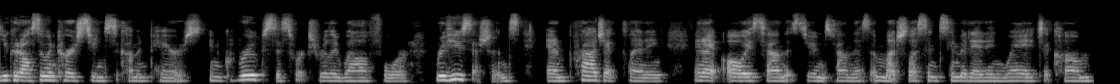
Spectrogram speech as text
you could also encourage students to come in pairs in groups. This works really well for review sessions and project planning. And I always found that students found this a much less intimidating way to come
